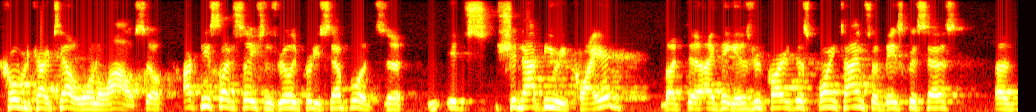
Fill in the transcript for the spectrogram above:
COVID cartel won't allow. So our piece of legislation is really pretty simple. It's uh, it should not be required, but uh, I think it is required at this point in time. So it basically says uh,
